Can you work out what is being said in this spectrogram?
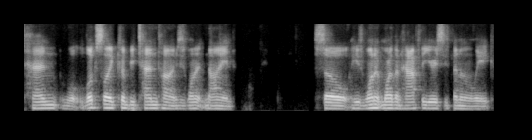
10, well, looks like could be 10 times. He's won it nine. So he's won it more than half the years he's been in the league.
